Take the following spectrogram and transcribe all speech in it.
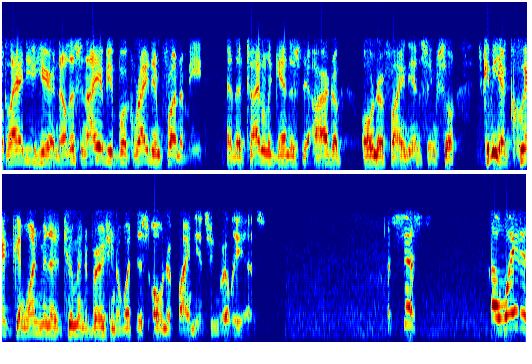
glad you're here. Now, listen, I have your book right in front of me, and the title again is The Art of owner financing. So give me a quick one minute or two minute version of what this owner financing really is. It's just a way to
